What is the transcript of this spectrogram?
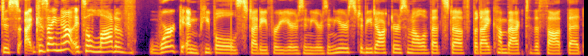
just because I know it's a lot of work and people study for years and years and years to be doctors and all of that stuff. But I come back to the thought that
